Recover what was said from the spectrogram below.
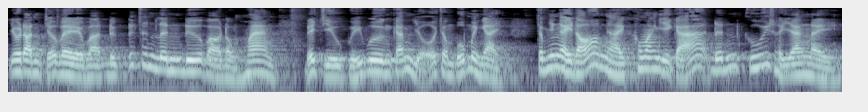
Giô-đanh trở về và được Đức Thánh Linh đưa vào đồng hoang để chịu quỷ vương cám dỗ trong 40 ngày. Trong những ngày đó, Ngài không ăn gì cả, đến cuối thời gian này,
